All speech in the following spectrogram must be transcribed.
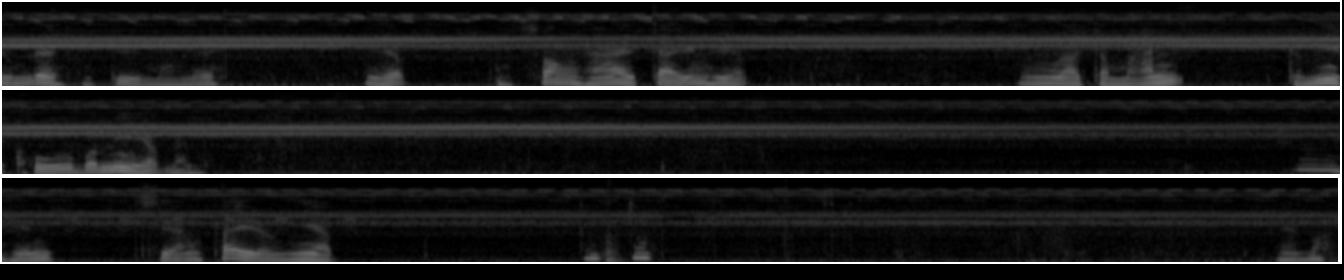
ื่มเลยกี่โมงเลยนี่ครับซ่องหาไอ้ไก่ยังเสียบว่าจะมันจะมีครูบ่มีครับบันเห็นเสียงไฟเราเงียบ เห็นรับ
